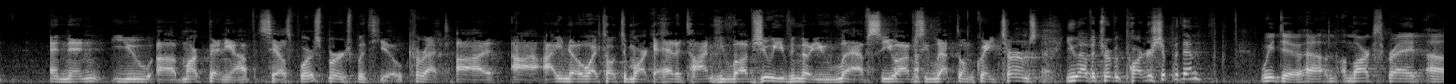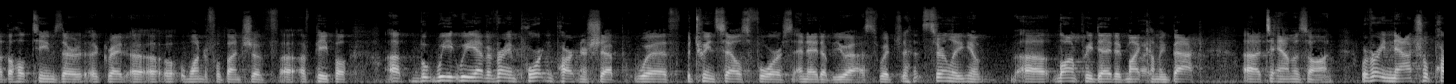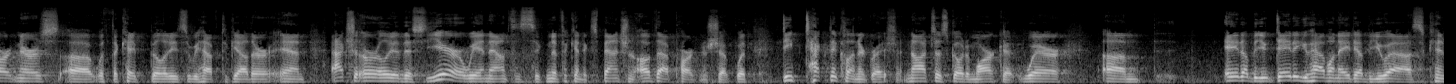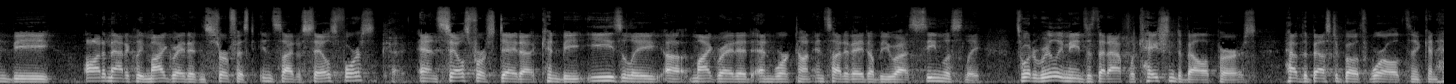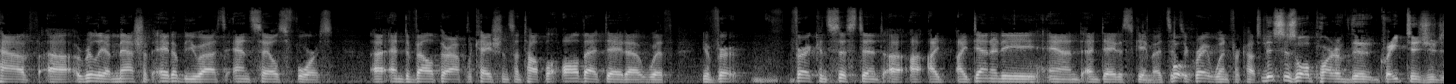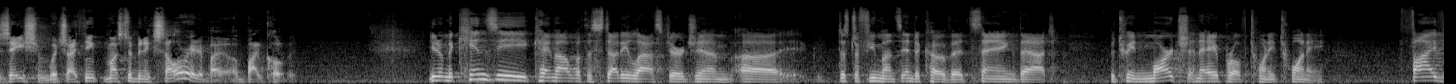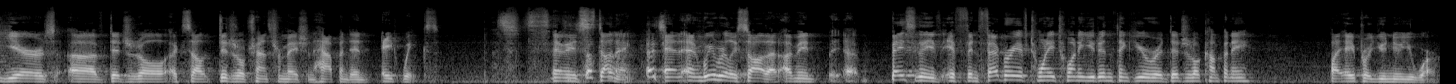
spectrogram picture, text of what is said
and then you, uh, Mark Benioff Salesforce, merged with you. Correct. Uh, uh, I know I talked to Mark ahead of time. He loves you, even though you left. So you obviously left on great terms. You have a terrific partnership with them. We do. Uh, Mark's great. Uh, the whole team's there, a great, uh, a wonderful bunch of, of people. but we, we have a very important partnership with between Salesforce and AWS, which certainly you know long predated my right. coming back uh, to Amazon. We're very natural partners uh, with the capabilities that we have together. And actually, earlier this year, we announced a significant expansion of that partnership with deep technical integration, not just go to market, where um, AW, data you have on AWS can be automatically migrated and surfaced inside of Salesforce. Okay. And Salesforce data can be easily uh, migrated and worked on inside of AWS seamlessly. So, what it really means is that application developers have the best of both worlds and can have uh, really a mesh of AWS and Salesforce uh, and develop their applications on top of all that data with you know, very, very consistent uh, identity and, and data schema. It's, well, it's, a great win for customers. This is all part of the great digitization, which I think must have been accelerated by, by COVID. You know, McKinsey came out with a study last year, Jim, uh, just a few months into COVID, saying that between March and April of 2020, five years of digital Excel, digital transformation happened in eight weeks. I mean, it's stunning. And, and we really saw that. I mean, uh, basically, if, if in February of 2020 you didn't think you were a digital company, by April you knew you were.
